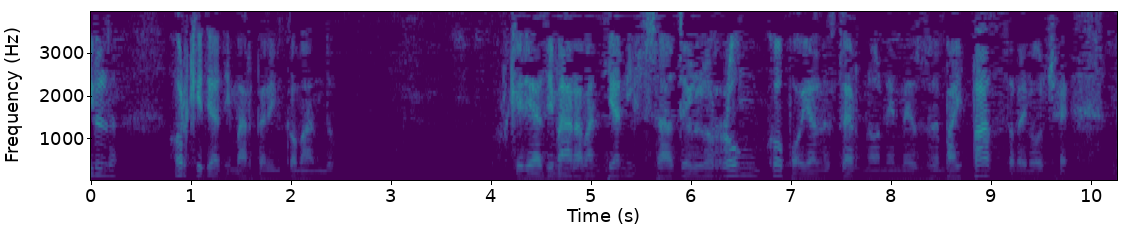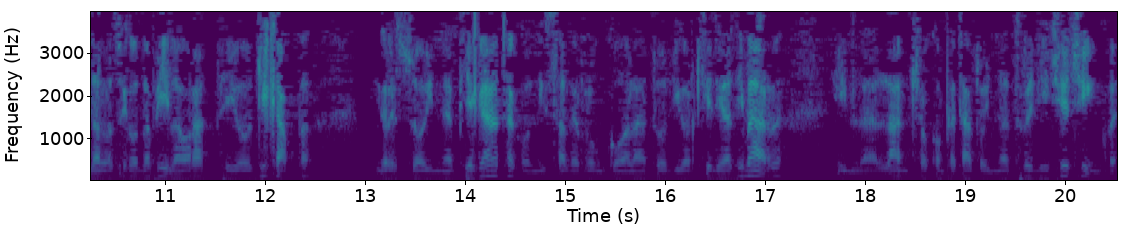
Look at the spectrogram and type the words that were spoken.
il Orchidea di Mar per il comando. Orchidea di Mar avanti a Nissa del Ronco, poi all'esterno Nemes Bypass, veloce dalla seconda fila Orazio GK, ingresso in piegata con Nissa del Ronco a lato di Orchidea di Mar, il lancio completato in 13,5,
